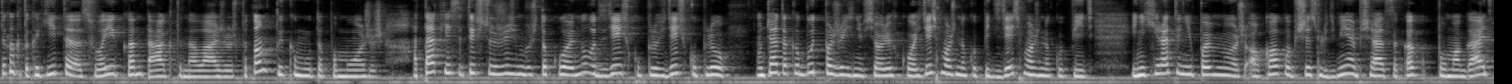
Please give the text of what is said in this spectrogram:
Ты как-то какие-то свои контакты налаживаешь, потом ты кому-то поможешь. А так, если ты всю жизнь будешь такой, ну, вот здесь куплю, здесь куплю, у тебя так и будет по жизни все легко. Здесь можно купить, здесь можно купить. И ни хера ты не поймешь, а как вообще с людьми общаться, как помогать.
